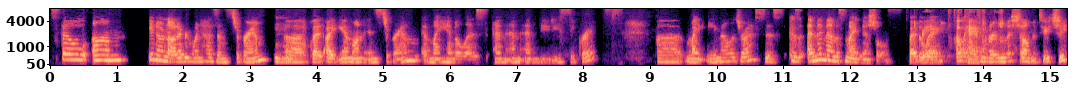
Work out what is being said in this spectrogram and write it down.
So, um, you know, not everyone has Instagram, Mhm. uh, but I am on Instagram, and my handle is MMM Beauty Secrets. Uh, my email address is because MMM is my initials, by the way. Okay. Marie Michelle Matucci.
